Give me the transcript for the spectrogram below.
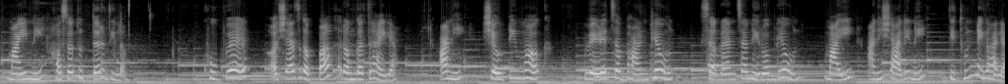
माईंनी हसत उत्तर दिलं. खूप वेळ अशाच गप्पा रंगत राहिल्या. आणि शेवटी मग वेळेचं भान ठेवून सगळ्यांचा निरोप घेऊन माई आणि शालिनी तिथून निघाल्या.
